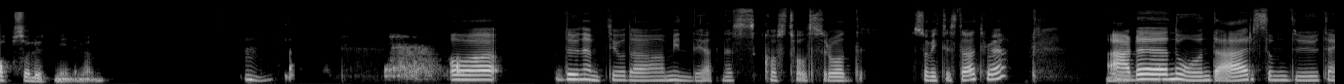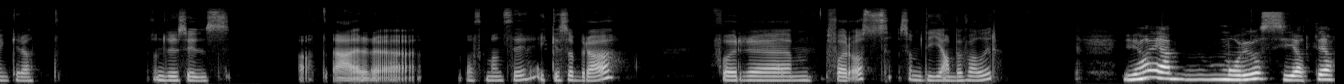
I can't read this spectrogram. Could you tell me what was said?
absolutt minimum. Mm. Og du nevnte jo da myndighetenes kostholdsråd så vidt i stad, tror jeg. Er det noen der som du tenker at Som du syns at er eh, Hva skal man si ikke så bra for, eh, for oss, som de anbefaler? Ja, jeg må jo si at jeg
